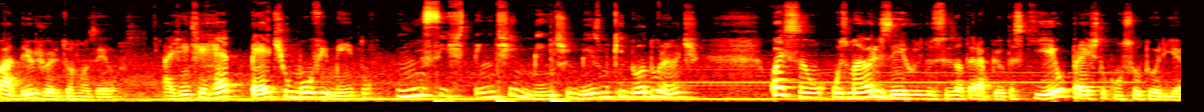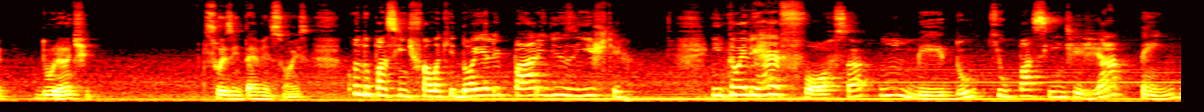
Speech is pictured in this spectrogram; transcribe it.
quadril, joelho, tornozelo, a gente repete o movimento insistentemente, mesmo que doa durante. Quais são os maiores erros dos fisioterapeutas que eu presto consultoria durante suas intervenções? Quando o paciente fala que dói, ele para e desiste. Então ele reforça um medo que o paciente já tem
